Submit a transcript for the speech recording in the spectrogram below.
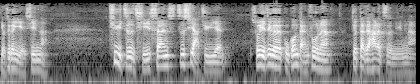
有这个野心呐。去之岐山之下居焉。所以这个古公胆父呢，就带着他的子民呢，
